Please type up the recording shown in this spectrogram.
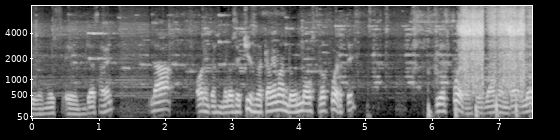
digamos, eh, ya saben, la orientación de los hechizos. Acá me mandó un monstruo fuerte y es fuego, entonces voy a mandarlo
